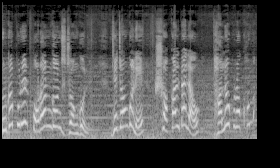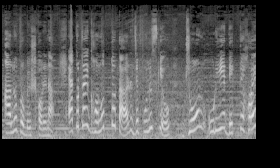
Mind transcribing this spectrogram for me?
দুর্গাপুরের পরাণগঞ্জ জঙ্গল, যে জঙ্গলে সকালবেলাও ভালো রকম আলো প্রবেশ করে না। এতটাই ঘনত্ব তার যে পুলিশকেও ড্রোন উড়িয়ে দেখতে হয়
